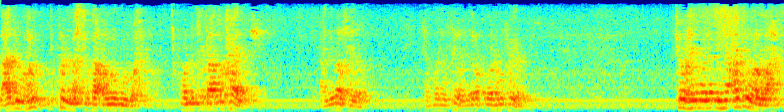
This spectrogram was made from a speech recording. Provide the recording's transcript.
وعدوهم بكل ما استطاعوا من قوة. ومن استطاعوا خير يعني والخير. يقولون خير يربوا لهم خير. ترهبون به عدو الله.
